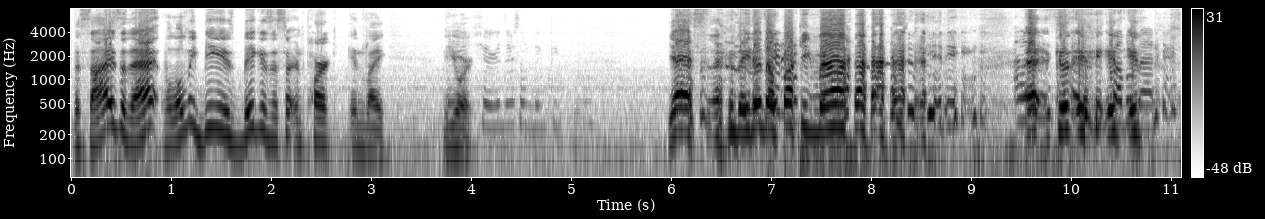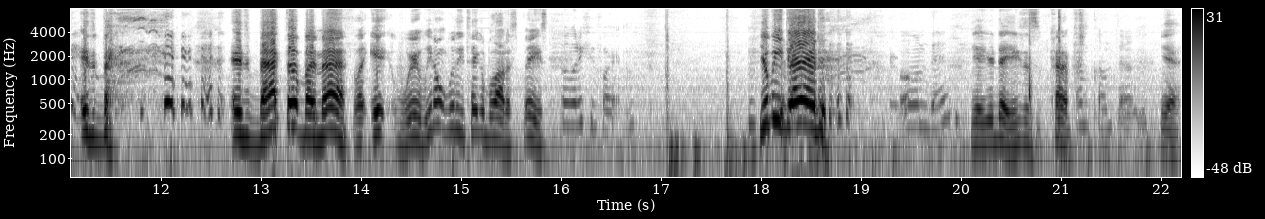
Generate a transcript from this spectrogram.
The size of that will only be as big as a certain park in like New York. Sure, there's some big people. Yes, they did the fucking math. I'm just kidding. Because to it, it, it, it's it's backed up by math. Like it, we we don't really take up a lot of space. But what if you fart? You'll be dead. oh, I'm dead. yeah, you're dead. You just kind of I'm clumped up. yeah.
